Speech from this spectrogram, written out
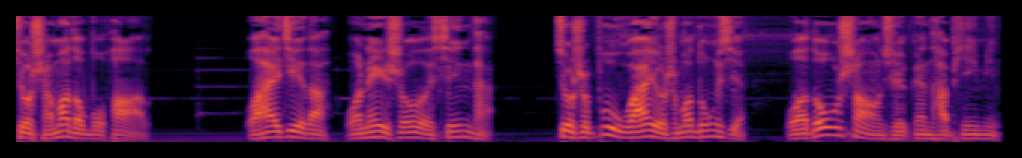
就什么都不怕了。我还记得我那时候的心态，就是不管有什么东西，我都上去跟他拼命。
